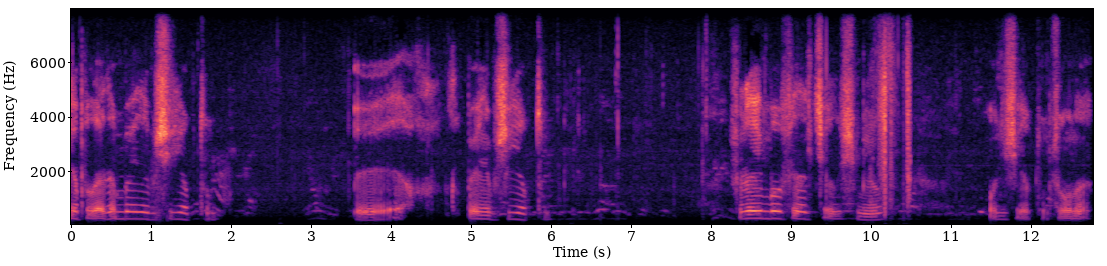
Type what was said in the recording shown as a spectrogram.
yapılardan böyle bir şey yaptım. Ee, böyle bir şey yaptım. Rainbow falan çalışmıyor. Onu şey yaptım. Sonra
